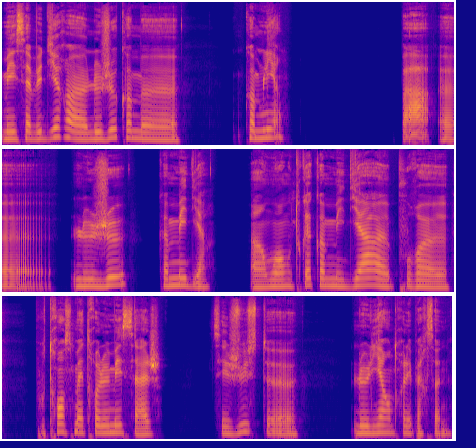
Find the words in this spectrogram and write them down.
Mais ça veut dire le jeu comme, comme lien, pas le jeu comme média. Hein, ou en tout cas comme média euh, pour, euh, pour transmettre le message. C'est juste euh, le lien entre les personnes.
